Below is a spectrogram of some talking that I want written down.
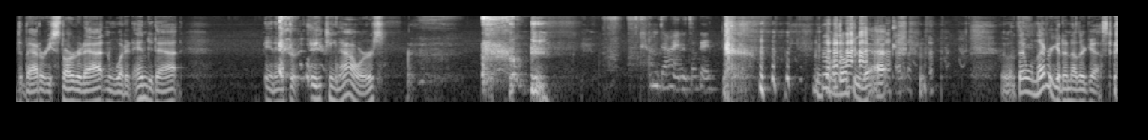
the battery started at and what it ended at. And after 18 hours, I'm dying. It's okay. no, don't do that. then we'll never get another guest.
